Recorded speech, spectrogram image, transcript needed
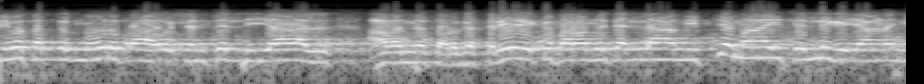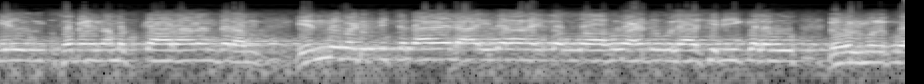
ദിവസത്തിൽ നൂറ് പ്രാവശ്യം ചെല്ലിയാൽ അവന് സ്വർഗത്തിലേക്ക് പറന്ന് ചെല്ലാൻ നിത്യമായി ചെല്ലുകയാണെങ്കിൽ സ്വമേ നമസ്കാരാനന്തരം എന്ന് പഠിപ്പിച്ചതായ ലഹു മുൽക്കു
